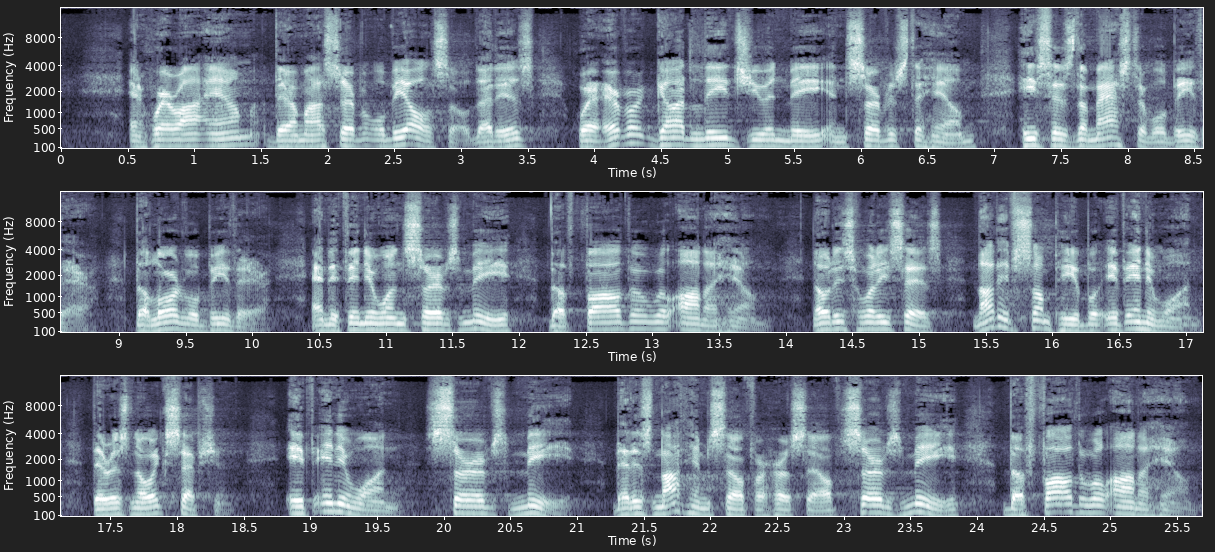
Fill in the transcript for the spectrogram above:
And where I am, there my servant will be also. That is, wherever God leads you and me in service to him, he says the master will be there. The Lord will be there. And if anyone serves me, the Father will honor him. Notice what he says. Not if some people, if anyone. There is no exception. If anyone serves me, that is not himself or herself, serves me, the Father will honor him.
